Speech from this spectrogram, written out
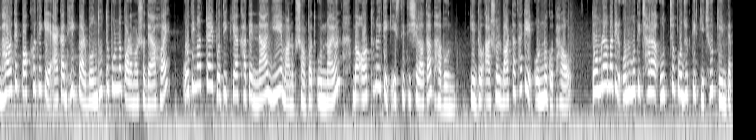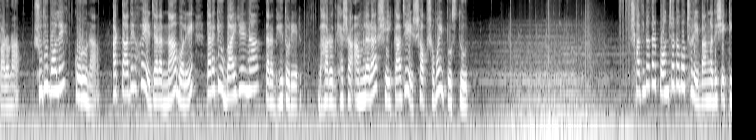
ভারতের পক্ষ থেকে একাধিকবার বন্ধুত্বপূর্ণ পরামর্শ দেওয়া হয়, অতিমাত্রায় প্রতিক্রিয়া খাতে না গিয়ে মানব সম্পদ উন্নয়ন বা অর্থনৈতিক স্থিতিশীলতা ভাবুন। কিন্তু আসল বার্তা থাকে অন্য কোথাও। তোমরা আমাদের অনুমতি ছাড়া উচ্চ প্রযুক্তির কিছু কিনতে পারো না। শুধু বলে, করো না। আর তাদের হয়ে যারা না বলে, তারা কেউ বাইরের না, তারা ভেতরের। ভারত ঘেঁষা আমলারা সেই কাজে সবসময় প্রস্তুত। স্বাধীনতার পঞ্চান্ন বছরে বাংলাদেশ একটি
